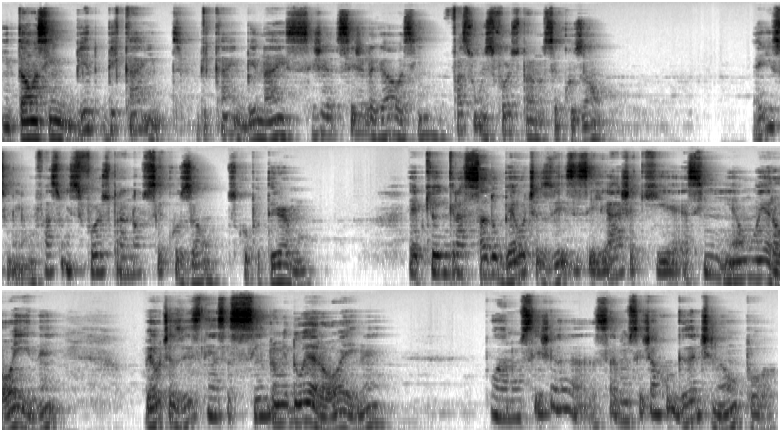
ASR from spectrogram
Então, assim, be, be kind, be kind, be nice, seja, seja legal, assim, faça um esforço para não ser cuzão. É isso mesmo, faça um esforço para não ser cuzão, desculpa o termo. É porque o engraçado, Belt, às vezes, ele acha que, assim, é um herói, né? Belt às vezes tem essa síndrome do herói, né? Pô, não seja, sabe, não seja arrogante não, pô.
